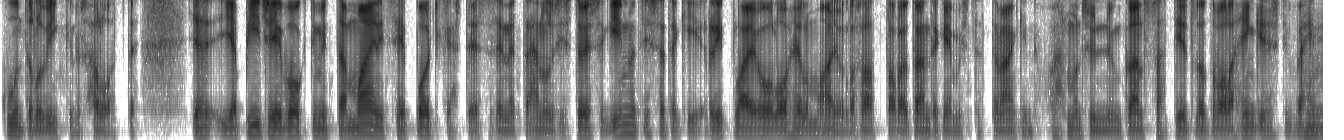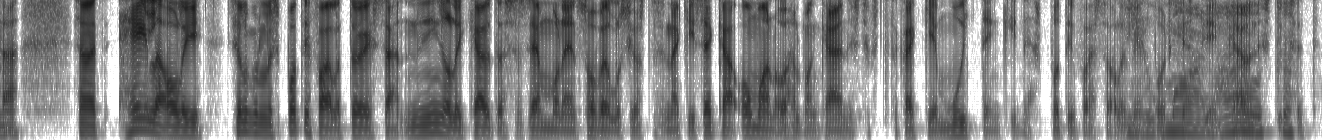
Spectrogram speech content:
kuunteluvinkki, jos haluatte. Ja, ja PJ Vogt nimittäin mainitsee podcasteista sen, että hän oli siis töissä Gimnetissä, teki Reply All-ohjelmaa, jolla saattaa olla jotain tekemistä tämänkin ohjelman synnyn kanssa tietyllä tavalla henkisesti vähintään. Mm. Sanoi, että heillä oli, silloin kun oli Spotifylla töissä, niin oli käytössä semmoinen sovellus, josta se näki sekä oman ohjelman käynnistykset että kaikkien muidenkin Spotifyssa olevien Jumala, podcastien käynnistykset.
